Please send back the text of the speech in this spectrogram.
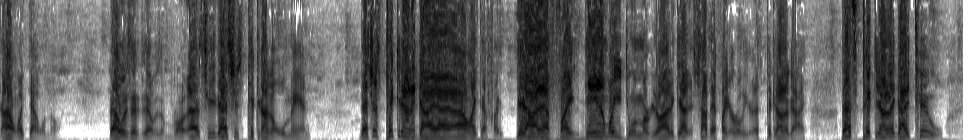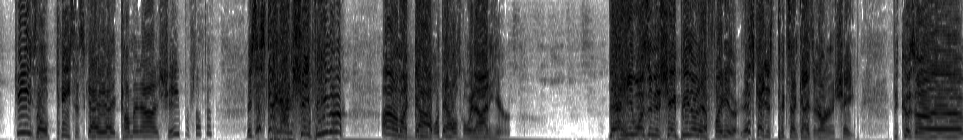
I don't like that one though. That was a that was a wrong. Uh, see, that's just picking on an old man. That's just picking on a guy. I, I, don't like that fight. Get out of that fight. Damn, what are you doing, Murgalata? Get out. Stop that fight earlier. That's picking on a guy. That's picking on a guy, too. Jeez, old piece. This guy like, coming out of shape or something? Is this guy not in shape either? Oh, my God. What the hell's going on here? That He wasn't in shape either, that fight either. This guy just picks on guys that aren't in shape. Because uh,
